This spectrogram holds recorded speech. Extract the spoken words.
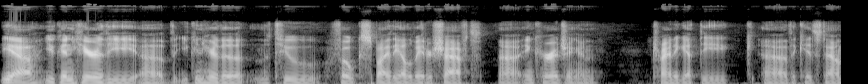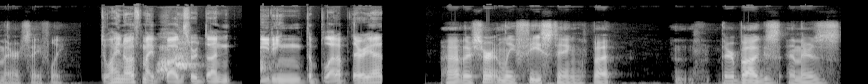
Yeah, you can hear the uh, you can hear the the two folks by the elevator shaft uh, encouraging and trying to get the uh, the kids down there safely. Do I know if my bugs are done eating the blood up there yet? Uh, they're certainly feasting, but they're bugs and there's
